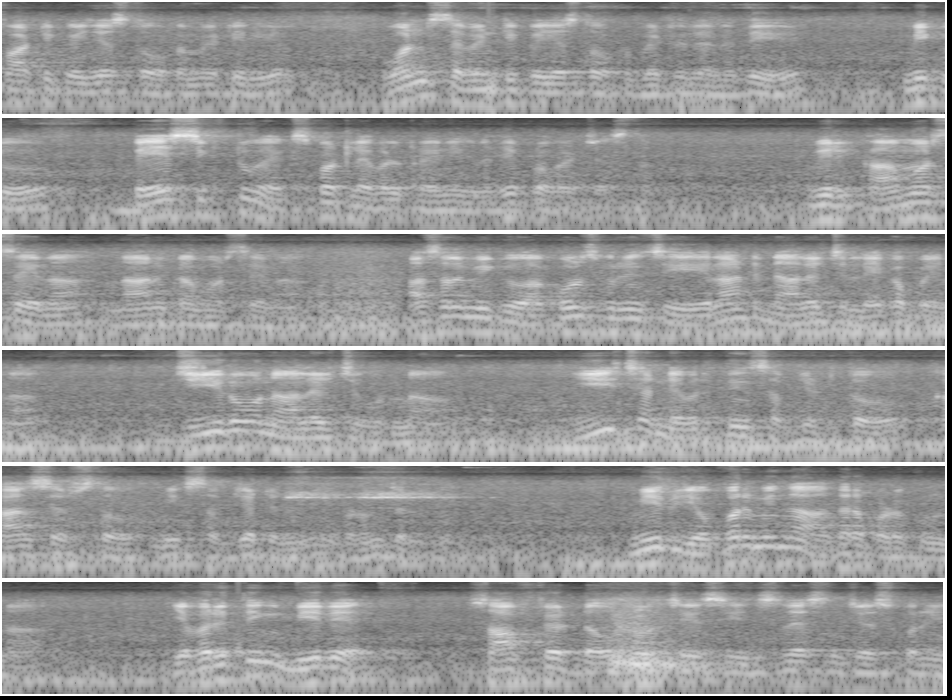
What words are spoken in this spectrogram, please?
forty పేజెస్తో ఒక మెటీరియల్ వన్ సెవెంటీ పేజెస్తో ఒక మెటీరియల్ అనేది మీకు basic to expert level training అనేది ప్రొవైడ్ చేస్తాం. మీరు కామర్స్ అయినా నాన్ కామర్స్ అయినా అసలు మీకు అకౌంట్స్ గురించి ఎలాంటి నాలెడ్జ్ లేకపోయినా జీరో నాలెడ్జ్ ఉన్న ఈచ్ అండ్ ఎవ్రీథింగ్ సబ్జెక్ట్తో కాన్సెప్ట్స్తో మీకు సబ్జెక్ట్ అనేది ఇవ్వడం జరుగుతుంది. మీరు ఎవరి మీద ఆధారపడకుండా ఎవ్రీథింగ్ మీరే సాఫ్ట్వేర్ డౌన్లోడ్ చేసి ఇన్స్టలేషన్ చేసుకొని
